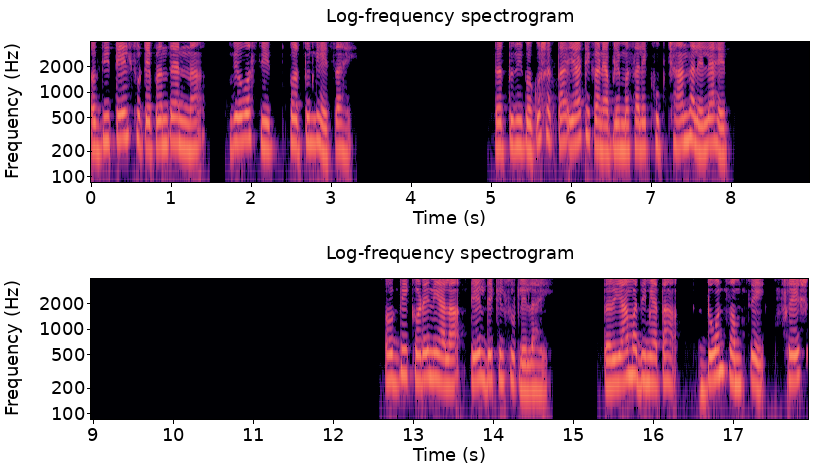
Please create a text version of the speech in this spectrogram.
अगदी तेल सुटेपर्यंत यांना व्यवस्थित परतून घ्यायचं आहे. तर तुम्ही बघू शकता या ठिकाणी आपले मसाले खूप छान झालेले आहेत. अगदी कडेने याला तेल देखील सुटलेलं आहे. तर यामध्ये मी आता दोन चमचे फ्रेश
